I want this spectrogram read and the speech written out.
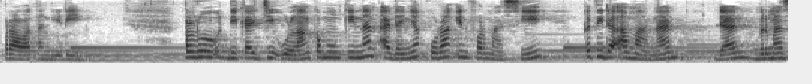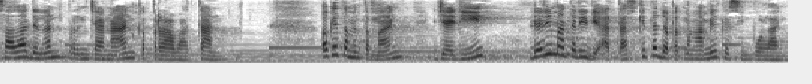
perawatan diri. Perlu dikaji ulang kemungkinan adanya kurang informasi, ketidakamanan, dan bermasalah dengan perencanaan keperawatan. Oke teman-teman, jadi dari materi di atas kita dapat mengambil kesimpulan,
